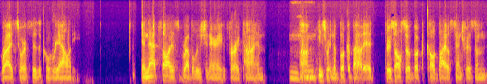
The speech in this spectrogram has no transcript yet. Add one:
rise to our physical reality. And that thought is revolutionary for our time. Mm-hmm. Um, he's written a book about it. There's also a book called Biocentrism.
